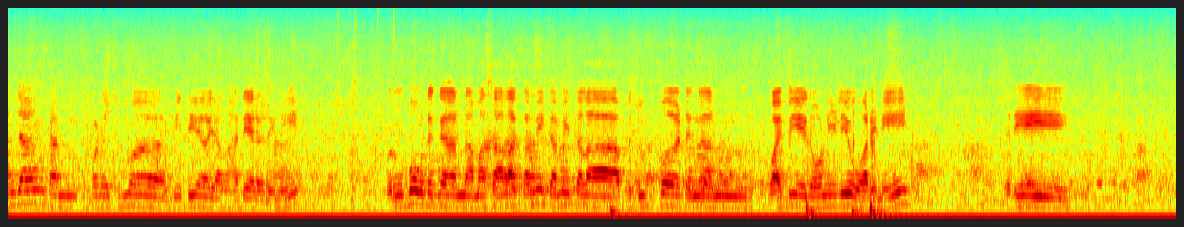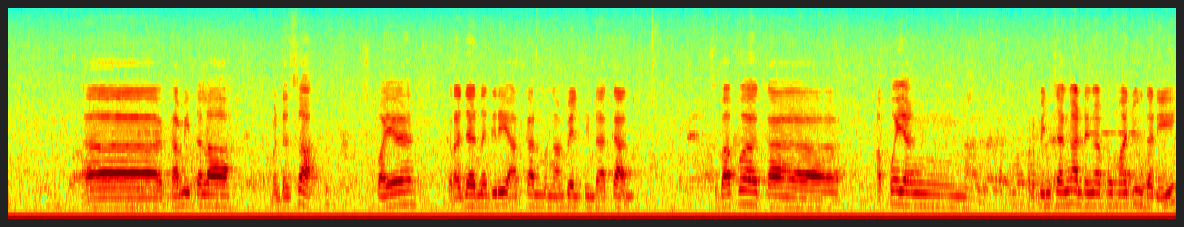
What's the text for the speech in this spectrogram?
Panjang dan kepada semua media yang hadir hari ini. Berhubung dengan masalah kami, kami telah berjumpa dengan YB Roni Liu hari ini. Jadi uh, kami telah mendesak supaya kerajaan negeri akan mengambil tindakan. Sebab apa uh, apa yang perbincangan dengan pemaju tadi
